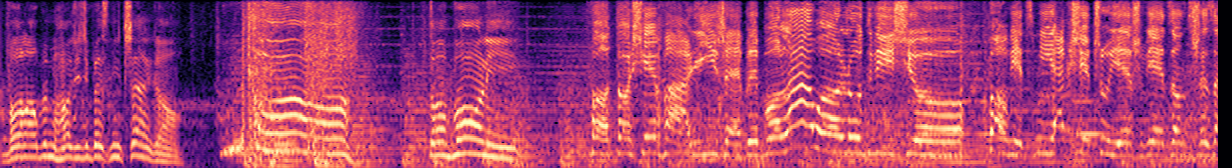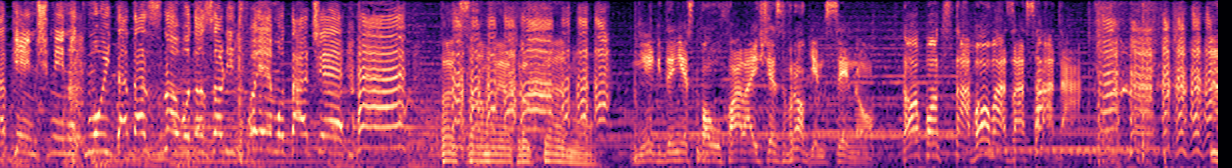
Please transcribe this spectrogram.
Wolałbym chodzić bez niczego. O! To boli! Po to się wali, żeby bolało, Ludwisiu! Powiedz mi, jak się czujesz, wiedząc, że za pięć minut mój tata znowu dosoli twojemu tacie, he? Tak samo jak rok temu. Nigdy nie spoufalaj się z wrogiem, synu. To podstawowa zasada. I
